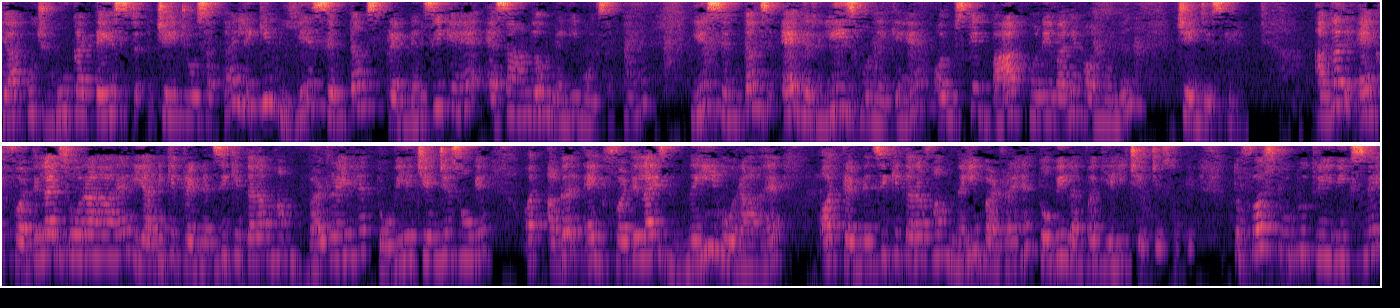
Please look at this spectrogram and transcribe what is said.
या कुछ मुँह का टेस्ट चेंज हो सकता है, लेकिन ये सिम्टम्स प्रेगनेंसी के हैं, ऐसा हम लोग नहीं बोल सकते हैं। ये सिम्टम्स एग रिलीज़ होने के हैं और उसके बाद होने वाले हार्मोनल चेंजेस के हैं। अगर एग फर्टिलाइज हो रहा है, यानी कि प्रेगनेंसी की तरफ़ हम बढ़ रहे हैं तो भी ये चेंजेस होंगे। और अगर एग फर्टिलाइज नहीं हो रहा है और प्रेगनेंसी की तरफ़ हम नहीं बढ़ रहे हैं तो भी लगभग यही चेंजेस होंगे। तो first two to three weeks में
